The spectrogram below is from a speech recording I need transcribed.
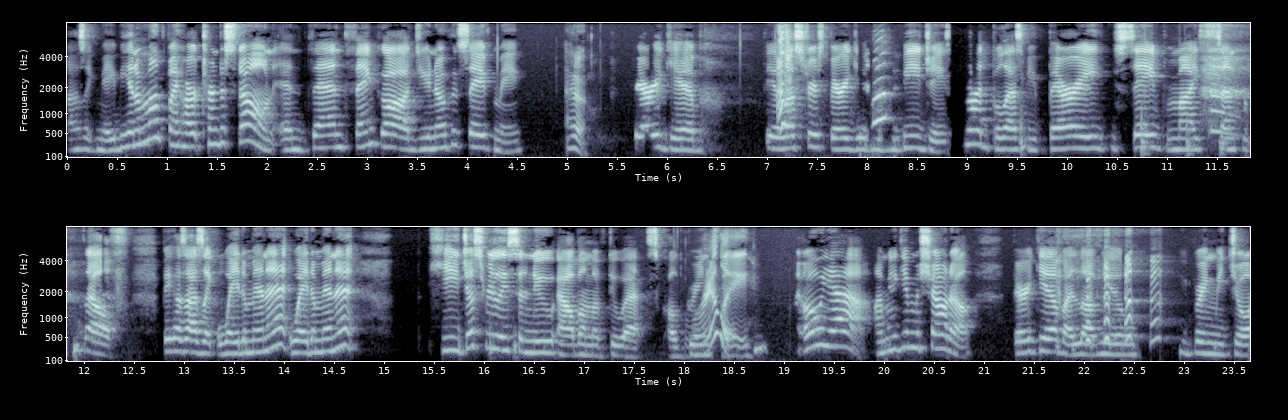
I was like, maybe in a month my heart turned to stone. And then thank God, do you know who saved me? Oh. Barry Gibb, the illustrious Barry Gibb of the Bee Gees. God bless you, Barry. You saved my sense of self because I was like, wait a minute, wait a minute he just released a new album of duets called Green. Really? State. Oh yeah, I'm gonna give him a shout out. Barry Gibb, I love you. you bring me joy.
